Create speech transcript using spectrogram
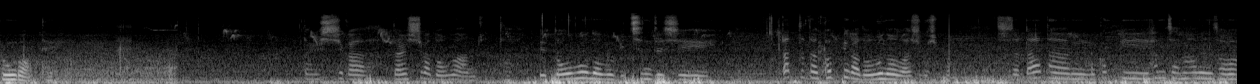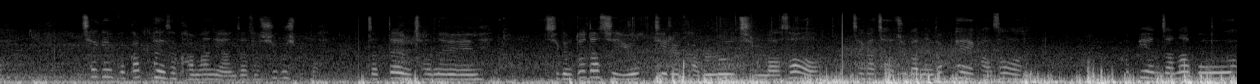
좋은 것 같아. 날씨가 날씨가 너무 안 좋다. 너무 너무 미친 듯이 따뜻한 커피가 너무 너무 마시고 싶어. 진짜 따뜻한 커피 한 잔 하면서 책 읽고 카페에서 가만히 앉아서 쉬고 싶다. 어쨌든 저는 지금 또다시 유혹티를 가로 질러서 제가 자주 가는 카페에 가서 커피 한 잔 하고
